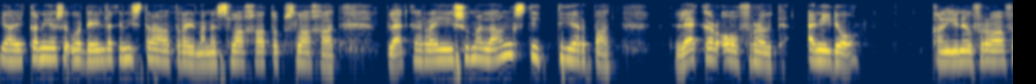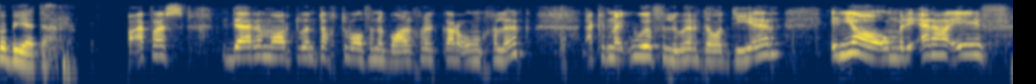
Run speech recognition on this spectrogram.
Ja, jy kan nie eens oordentlik in die straat ry want 'n slaggat op slaggat. Plekke ry jy sommer langs die teerpad. Lekker offroad in die dorp kan jy nou vra vir beter. Ek was 3 Maart 2012 in 'n baie groot kar ongeluk. Ek het my oë verloor daardeur. En ja, om by die RAF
